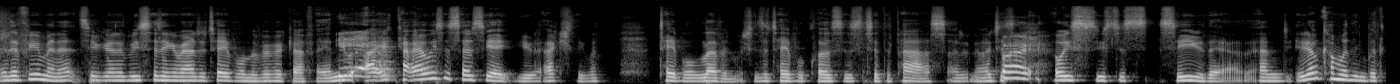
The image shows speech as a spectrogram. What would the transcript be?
in a few minutes, you're going to be sitting around a table in the River Cafe. And you, I, I always associate you actually with table 11, which is a table closest to the pass. I don't know. I just Right. always used to see you there. And you don't come in with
